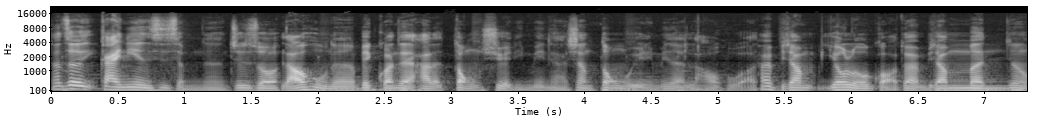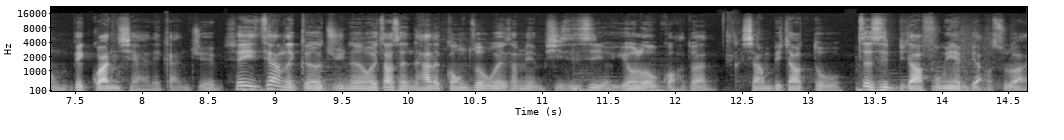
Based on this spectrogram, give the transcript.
那这个概念是什么呢？就是说老虎呢被关在它的洞穴里面啊，像动物园里面的老虎啊，它会比较优柔寡断，比较闷那种被关起来的感觉。所以这样的格局呢，会造成他的工作位上面其实是有优柔寡断，想比较多，这是比较负面表述啊。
